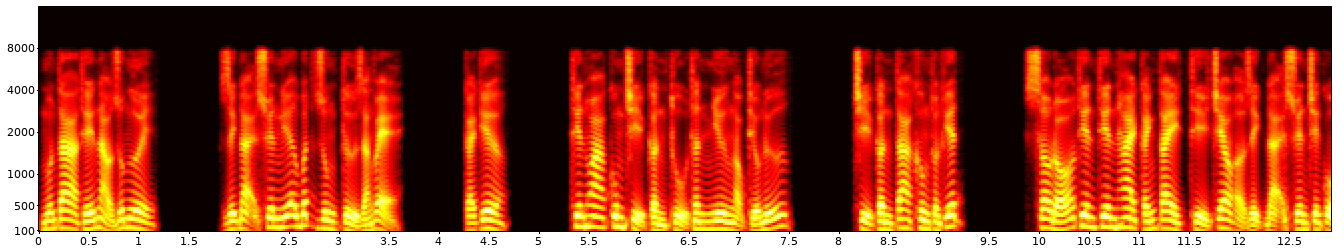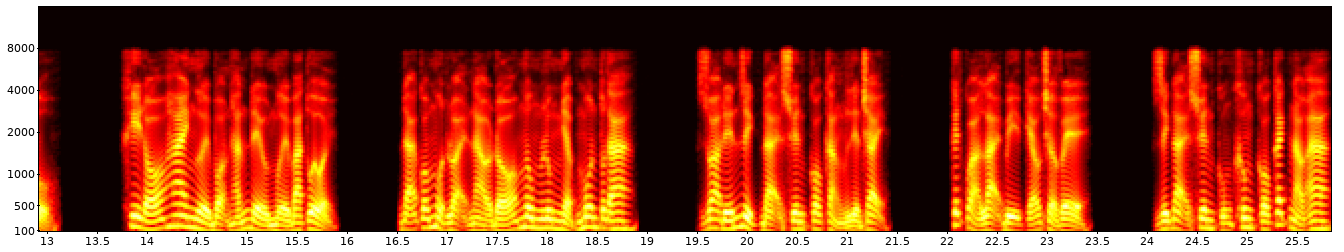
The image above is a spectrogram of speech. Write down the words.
Muốn ta thế nào giúp ngươi? Dịch đại xuyên nghĩa bất dung từ dáng vẻ. Cái kia, thiên hoa cung chỉ cần thủ thân như ngọc thiếu nữ. Chỉ cần ta không thuần khiết. Sau đó thiên thiên hai cánh tay thì treo ở dịch đại xuyên trên cổ. Khi đó hai người bọn hắn đều 13 tuổi. Đã có một loại nào đó ngông lung nhập môn tốt ta. Doa đến dịch đại xuyên co cẳng liền chạy. Kết quả lại bị kéo trở về. Dịch đại xuyên cũng không có cách nào a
